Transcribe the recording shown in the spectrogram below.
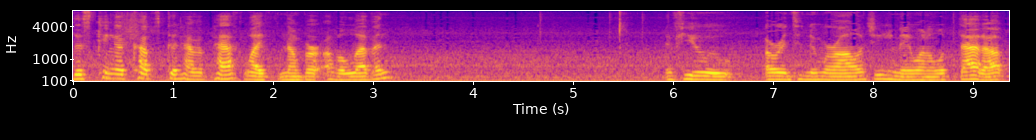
this king of cups could have a path life number of 11 if you are into numerology you may want to look that up.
